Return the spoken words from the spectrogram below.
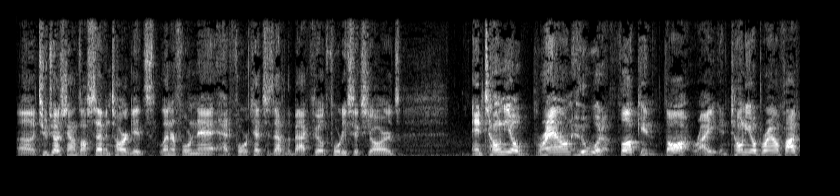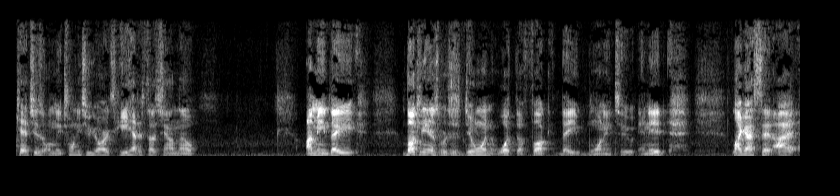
Uh, two touchdowns off seven targets. Leonard Fournette had four catches out of the backfield, 46 yards. Antonio Brown, who would have fucking thought, right? Antonio Brown, five catches, only 22 yards. He had a touchdown, though. I mean, they. Buccaneers were just doing what the fuck they wanted to. And it. Like I said, I.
